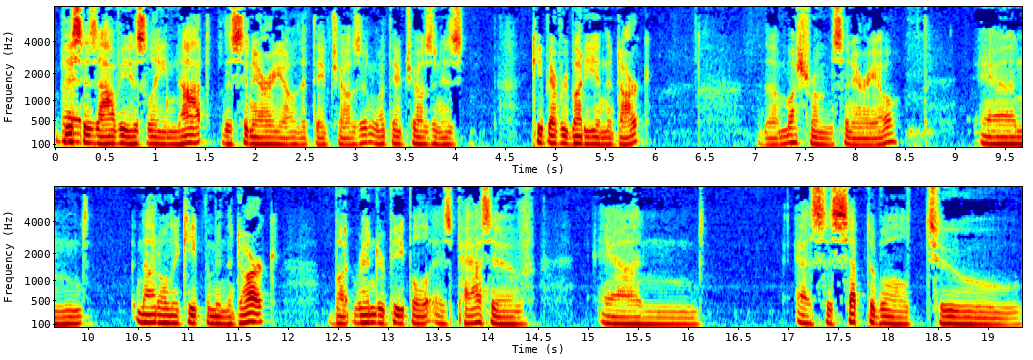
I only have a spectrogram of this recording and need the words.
But this is obviously not the scenario that they've chosen. What they've chosen is keep everybody in the dark, the mushroom scenario, and not only keep them in the dark, but render people as passive and as susceptible to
